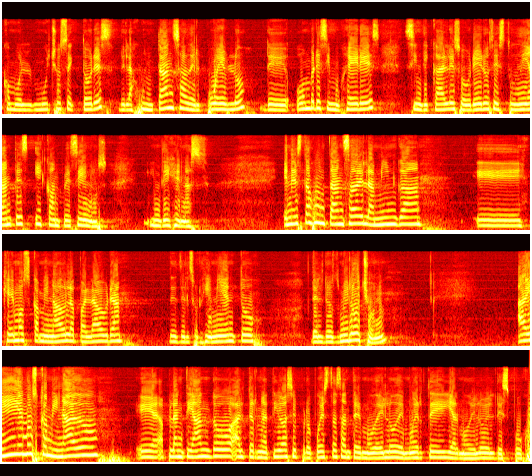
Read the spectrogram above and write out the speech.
como muchos sectores, de la juntanza del pueblo, de hombres y mujeres, sindicales, obreros, estudiantes y campesinos indígenas. En esta juntanza de la Minga, que hemos caminado la palabra, desde el surgimiento del 2008. ¿no? Ahí hemos caminado eh, planteando alternativas y propuestas ante el modelo de muerte y al modelo del despojo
